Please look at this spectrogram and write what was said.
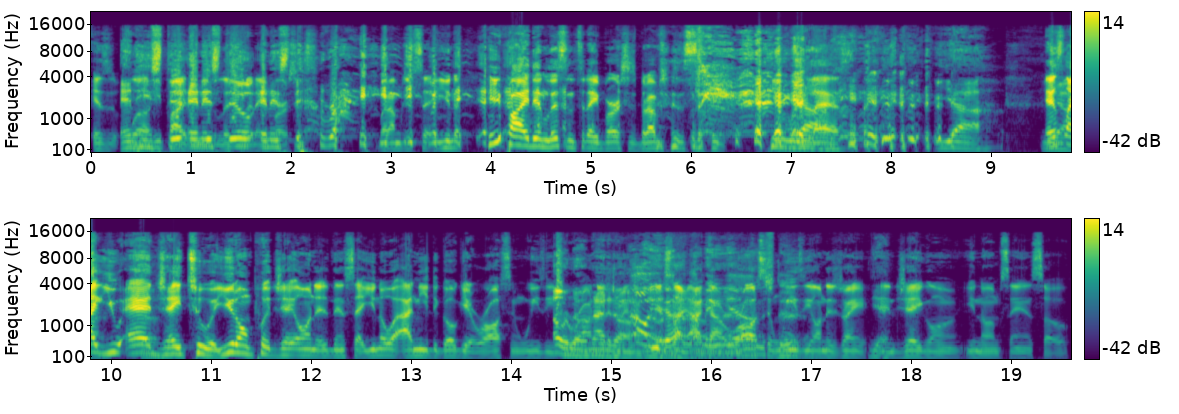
is and well, he's he still, probably and didn't it's listen still, to their and it's still right. But I'm just saying, you know, he probably didn't listen to their verses. But I'm just saying, he went Yeah. last. yeah. It's Yeah. like you add Jay to it. You don't put Jay on it and then say, you know what, I need to go get Ross and Weezy. Oh, no, not at joint all. out. Oh, It's yeah. like I I, got mean, yeah, Ross and understood. Weezy on this joint Yeah. and Jay going. You know what I'm saying? So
